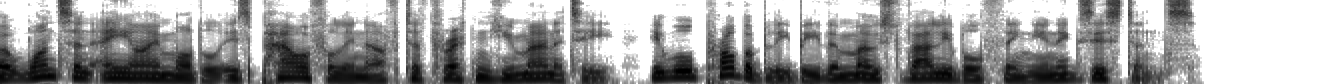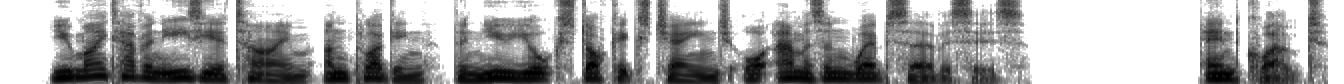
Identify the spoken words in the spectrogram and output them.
But once an AI model is powerful enough to threaten humanity, it will probably be the most valuable thing in existence. You might have an easier time unplugging the New York Stock Exchange or Amazon Web Services. End quote.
